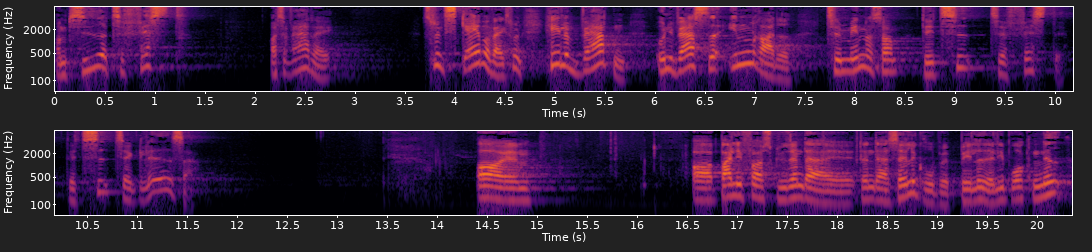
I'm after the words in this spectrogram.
om tider til fest og til hverdag. Som et skaberværk, som hele verden, universet er indrettet til at minde os om, det er tid til at feste. Det er tid til at glæde sig. Og, øh, og bare lige for at skyde den der, øh, den der cellegruppe billede, jeg lige brugte ned,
